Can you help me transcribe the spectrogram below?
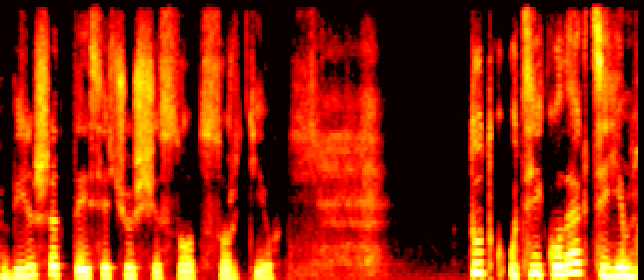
більше 1600 сортів. Тут у цій колекції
